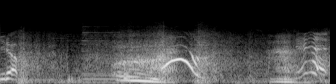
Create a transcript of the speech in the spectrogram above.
Feet up. Did it.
